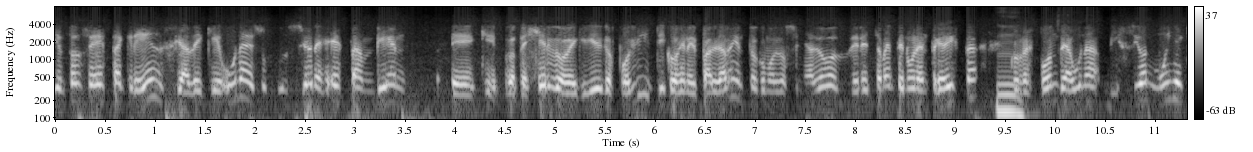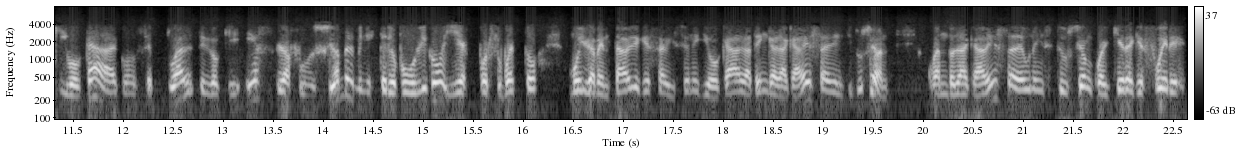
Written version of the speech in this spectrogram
Y entonces esta creencia de que una de sus funciones es también eh, que proteger los equilibrios políticos en el Parlamento, como lo señaló directamente en una entrevista, mm. corresponde a una visión muy equivocada, conceptual, de lo que es la función del Ministerio Público y es, por supuesto, muy lamentable que esa visión equivocada la tenga la cabeza de la institución. Cuando la cabeza de una institución, cualquiera que fuere,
